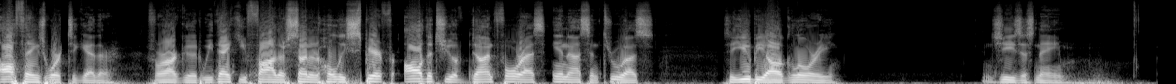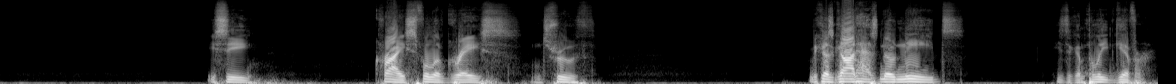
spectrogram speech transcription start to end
all things work together for our good. We thank you, Father, Son, and Holy Spirit, for all that you have done for us, in us, and through us. To you be all glory. In Jesus' name. You see, Christ, full of grace and truth. Because God has no needs, He's a complete giver.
